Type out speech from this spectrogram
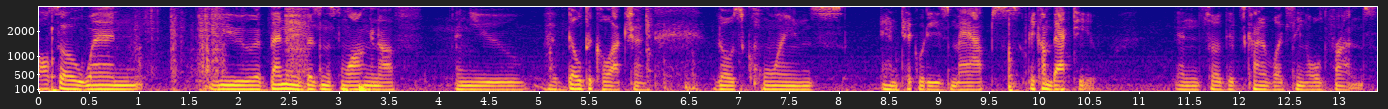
Also, when you have been in the business long enough and you have built a collection, those coins, antiquities, maps, they come back to you. And so it's kind of like seeing old friends.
